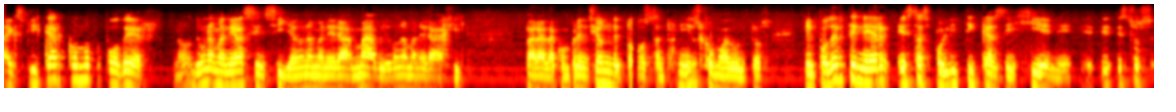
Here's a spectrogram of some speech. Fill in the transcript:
a explicar cómo poder, ¿no? de una manera sencilla, de una manera amable, de una manera ágil, para la comprensión de todos, tanto niños como adultos, el poder tener estas políticas de higiene, e, e, estos,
